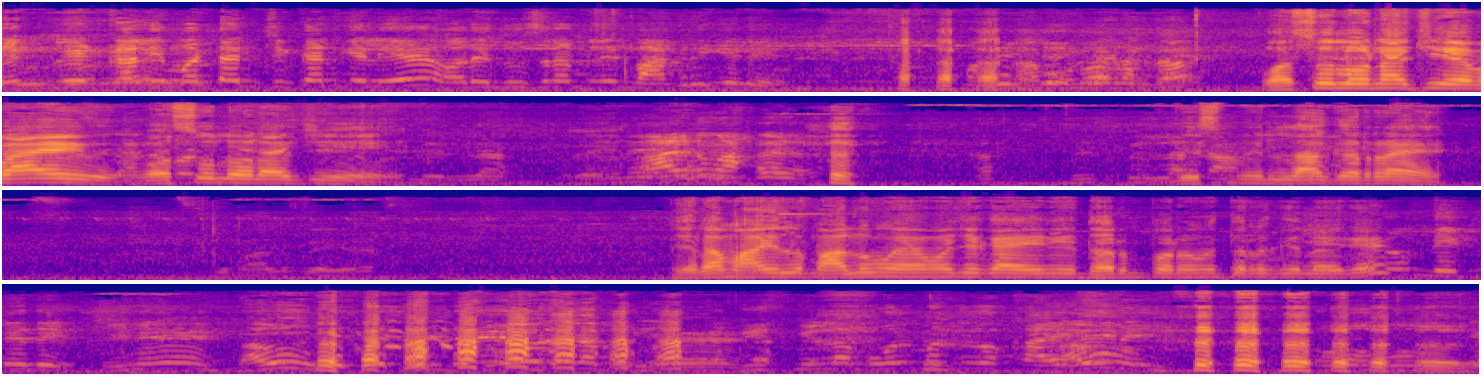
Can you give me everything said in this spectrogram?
एक प्लेट खाली मटन चिकन के लिए और एक दूसरा प्लेट भाकरी के लिए. वसूल होण्याची आहे भाई वसूल होण्याची आहे. अरे वा. बिस्मिल्ला कर रहा है. याला माहिल मालूम आहे म्हणजे काय यांनी धर्म परमित्र केलंय काय? ही नहीं.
